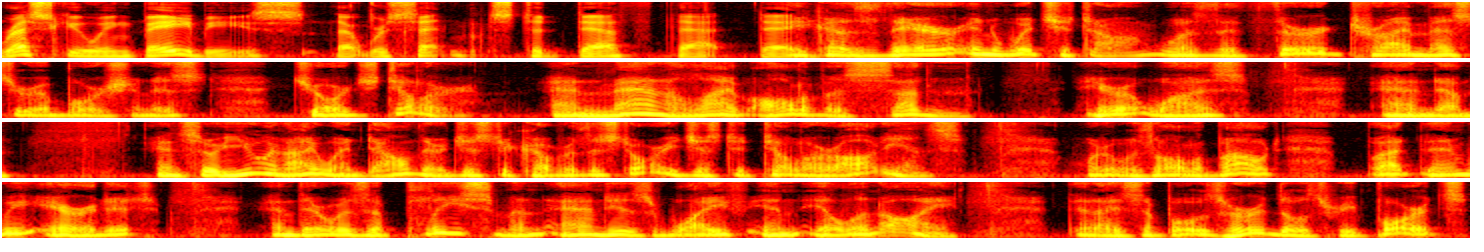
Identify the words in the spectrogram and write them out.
rescuing babies that were sentenced to death that day. because there in Wichita was the third trimester abortionist, George Tiller. And man alive, all of a sudden, here it was. And, um, and so you and I went down there just to cover the story, just to tell our audience what it was all about. But then we aired it, and there was a policeman and his wife in Illinois that I suppose heard those reports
